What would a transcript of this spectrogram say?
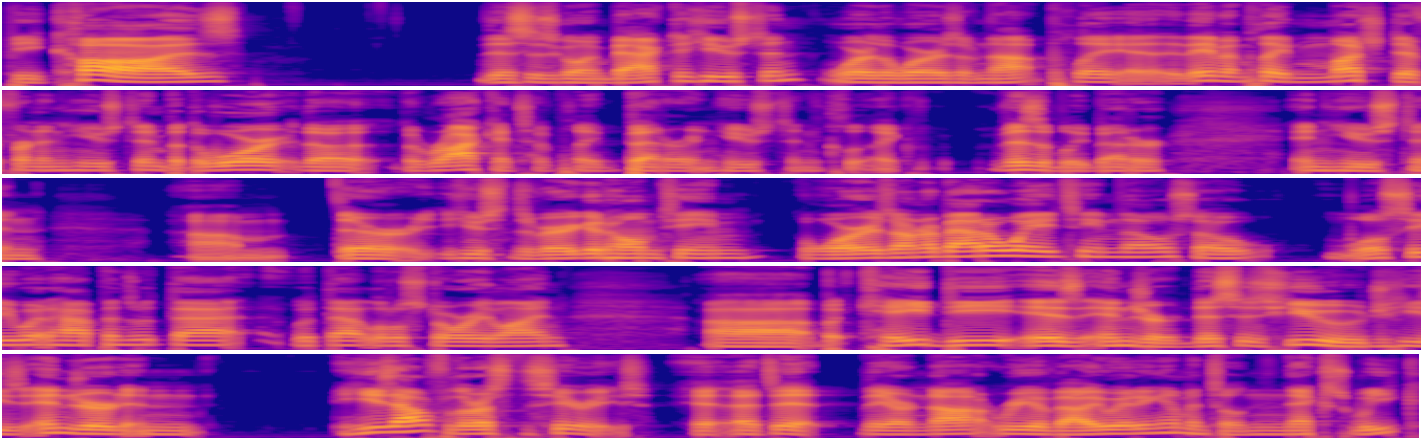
because this is going back to Houston, where the Warriors have not played. Uh, they haven't played much different in Houston, but the War the the Rockets have played better in Houston, like visibly better in Houston. Um, they're Houston's a very good home team. The Warriors aren't a bad away team though, so we'll see what happens with that with that little storyline. Uh, but KD is injured. This is huge. He's injured and he's out for the rest of the series. That's it. They are not reevaluating him until next week.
